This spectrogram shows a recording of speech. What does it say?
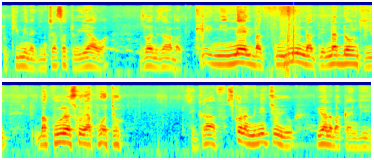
tokimi na kinshasa toye awa zwana eza na bacriminel bakuluna mpenza donki bakuluna sikoyo ya poto c'est grave sikoyo na minute oyo yo wana bakangi ye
